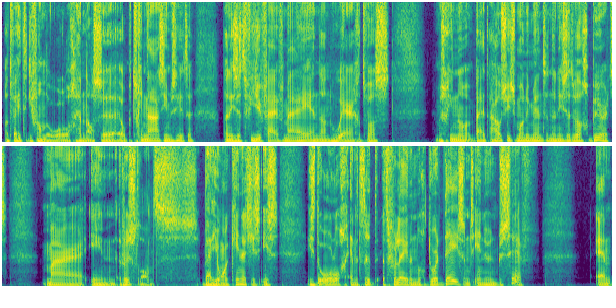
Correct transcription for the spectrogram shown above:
wat weten die van de oorlog? En als ze op het gymnasium zitten, dan is het 4, 5 mei en dan hoe erg het was. Misschien nog bij het Auschwitz-monument en dan is het wel gebeurd. Maar in Rusland, bij jonge kindertjes, is, is de oorlog en het, het verleden nog doordezemd in hun besef. En, En,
